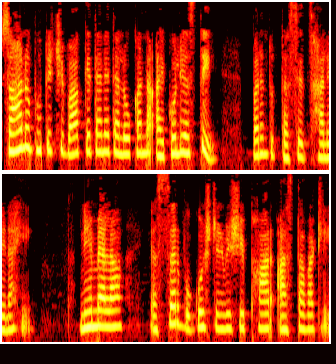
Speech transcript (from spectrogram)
सहानुभूतीची वाक्य त्याने त्या लोकांना ऐकवली असती परंतु तसे झाले नाही. नेहम्याला या सर्व गोष्टींविषयी फार आस्था वाटली.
